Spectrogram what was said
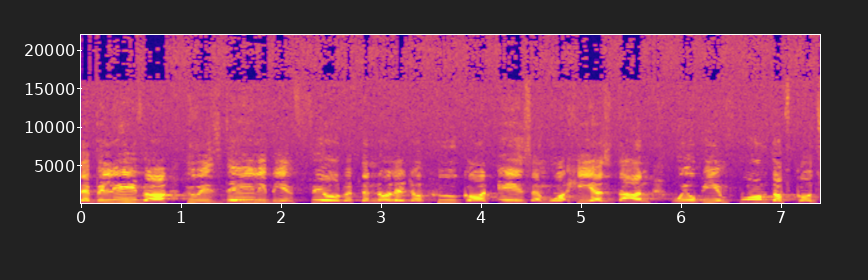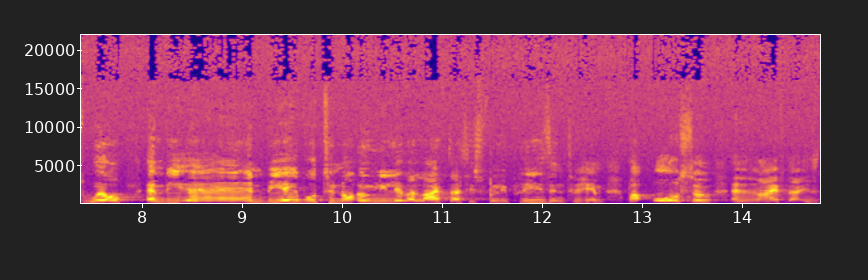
The believer who is daily being filled with the knowledge of who God is and what he has done will be informed of God's will and be, uh, and be able to not only live a life that is fully pleasing to him, but also a life that is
